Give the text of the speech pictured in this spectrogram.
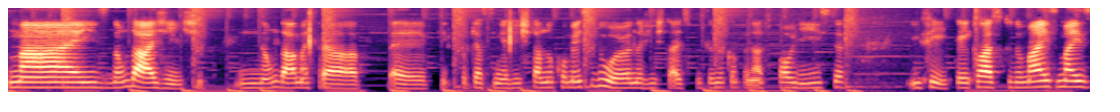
mas não dá, gente. Não dá mais para. É, porque assim, a gente está no começo do ano, a gente está disputando o Campeonato Paulista, enfim, tem clássico e tudo mais, mas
